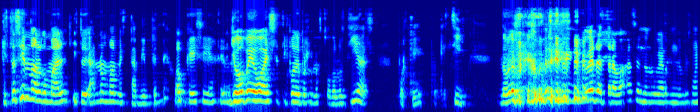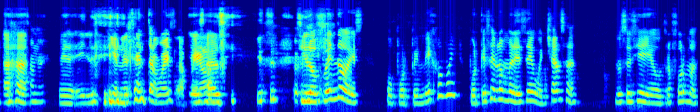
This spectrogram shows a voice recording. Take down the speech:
que está haciendo algo mal y tú, ah, no mames, también pendejo. Ok, sí, entiendo. Yo veo a ese tipo de personas todos los días. ¿Por qué? Porque sí. No me preguntes. bueno, trabajas en un lugar donde ves muchas Ajá. personas. Eh, Y en el centro, güey, es la es peor. así. Si lo ofendo es o por pendejo, güey, porque se lo merece o en chanza. No sé si hay otra forma.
